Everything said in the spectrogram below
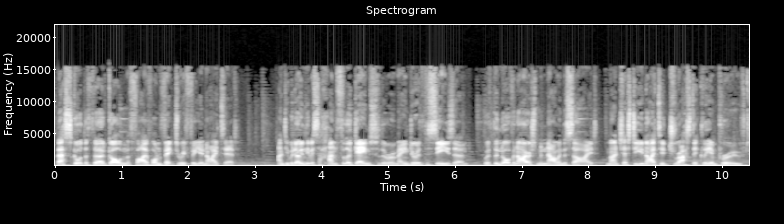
Best scored the third goal in the 5 1 victory for United, and he would only miss a handful of games for the remainder of the season. With the Northern Irishman now in the side, Manchester United drastically improved,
